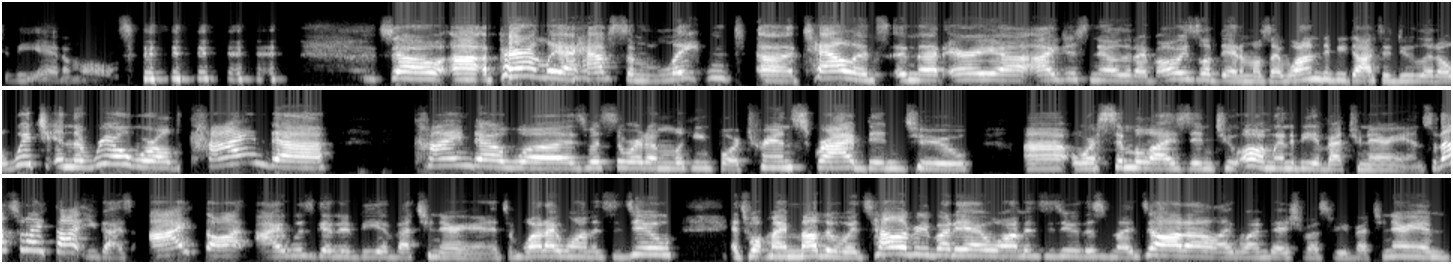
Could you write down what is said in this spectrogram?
to the animals. so uh, apparently, I have some latent uh, talents in that area. I just know that I've always loved animals. I wanted to be Dr. Dolittle, which in the real world kind of kind of was what's the word I'm looking for transcribed into uh, or symbolized into, oh, I'm going to be a veterinarian. So that's what I thought, you guys. I thought I was going to be a veterinarian. It's what I wanted to do. It's what my mother would tell everybody I wanted to do. This is my daughter. Like one day she must be a veterinarian.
